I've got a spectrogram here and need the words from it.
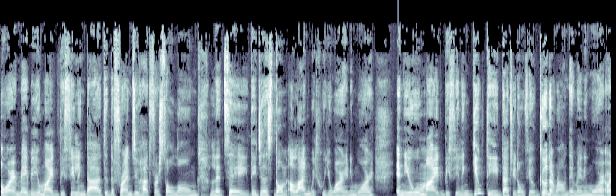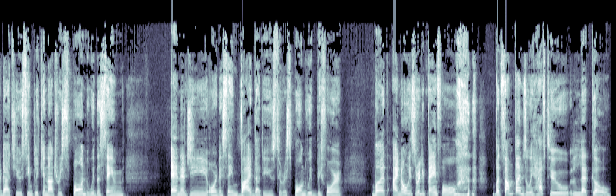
Or maybe you might be feeling that the friends you had for so long, let's say, they just don't align with who you are anymore. And you might be feeling guilty that you don't feel good around them anymore, or that you simply cannot respond with the same energy or the same vibe that you used to respond with before. But I know it's really painful, but sometimes we have to let go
